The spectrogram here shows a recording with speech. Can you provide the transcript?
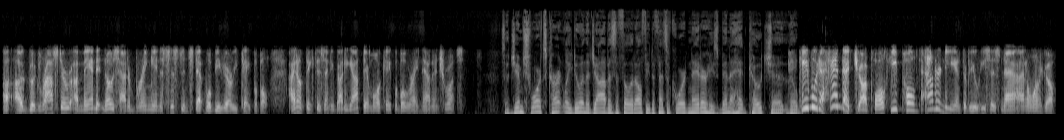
a, a good roster, a man that knows how to bring in assistants that will be very capable. I don't think there's anybody out there more capable right now than Schwartz. So Jim Schwartz currently doing the job as the Philadelphia defensive coordinator. He's been a head coach. Uh, though he would have had that job, Paul. He pulled out in the interview. He says, "Nah, I don't want to go."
